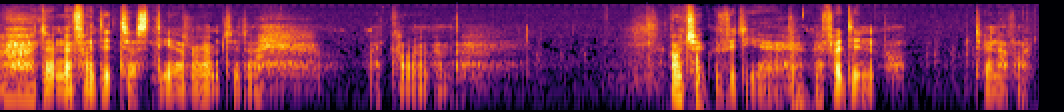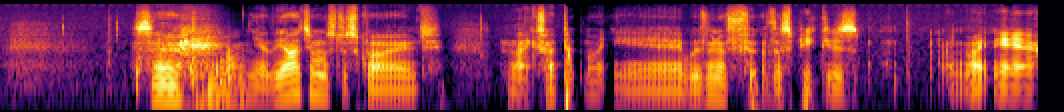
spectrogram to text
I don't know if I did test the other amp, did I? I can't remember. I'll check the video. If I didn't, I'll do another one. So, yeah, the item was described like if I put my ear within a foot of the speakers, like right there,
